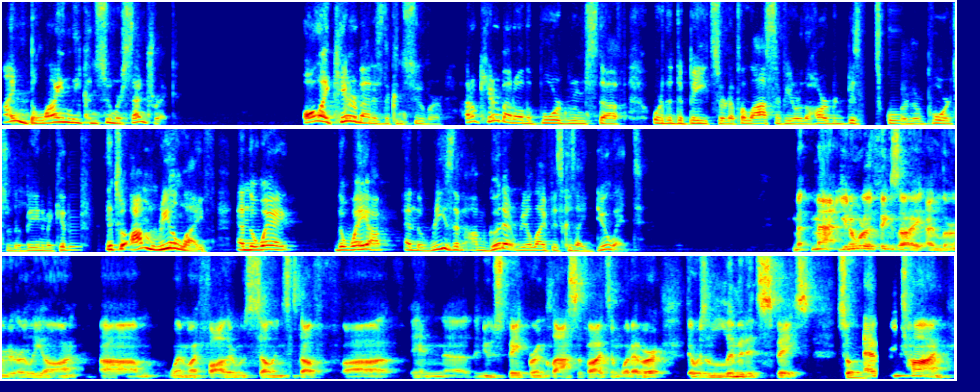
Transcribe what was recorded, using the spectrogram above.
I'm blindly consumer centric. All I care about is the consumer. I don't care about all the boardroom stuff or the debates or the philosophy or the Harvard Business School or the reports or the Bain and McKinsey. It's I'm real life, and the way the way I'm and the reason I'm good at real life is because I do it. Matt, you know one of the things I, I learned early on um, when my father was selling stuff uh, in uh, the newspaper and classifieds and whatever, there was a limited space. So mm. every time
